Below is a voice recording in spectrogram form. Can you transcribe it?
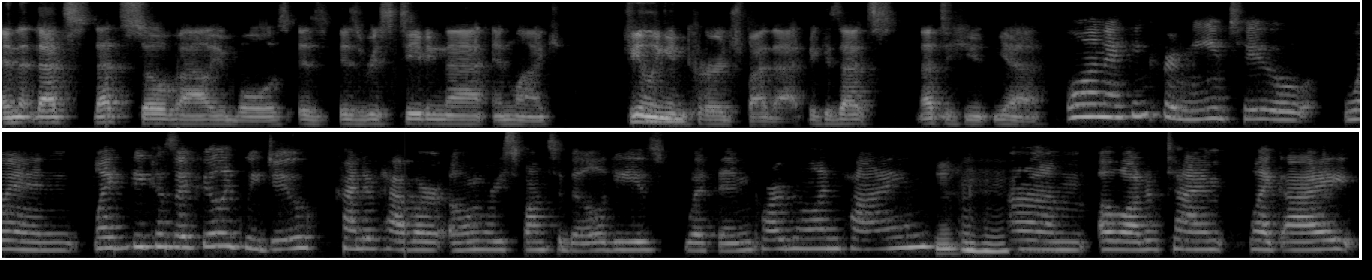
and that's that's so valuable is, is is receiving that and like feeling Mhm. encouraged by that because that's that's a huge yeah Well, and I think for me too, when like because I feel like we do kind of have our own responsibilities within Cardinal and Pine. mhm, Um, a lot of time, like I,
